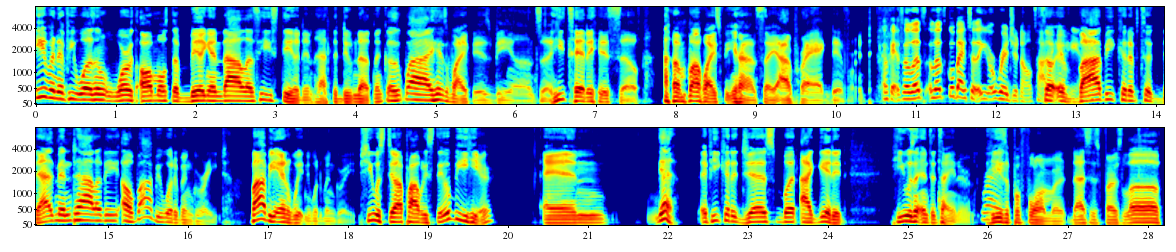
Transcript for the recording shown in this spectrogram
Even if he wasn't worth almost a billion dollars, he still didn't have to do nothing because why? His wife is Beyonce. He said it himself. Uh, my wife's Beyonce. I brag different. Okay, so let's let's go back to the original topic. So if. Bobby could have took that mentality, oh, Bobby would have been great. Bobby and Whitney would have been great. She would still probably still be here, and yeah, if he could have just. But I get it. He was an entertainer. Right. He's a performer. That's his first love.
